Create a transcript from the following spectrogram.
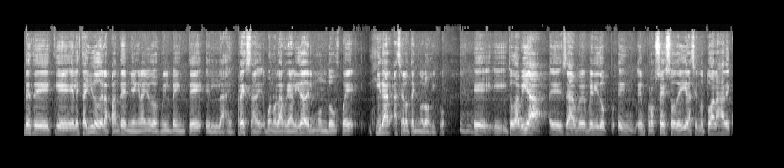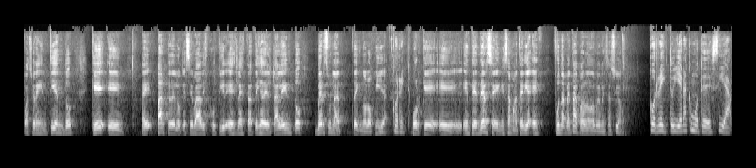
desde que el estallido de la pandemia en el año 2020, las empresas, bueno, la realidad del mundo fue girar hacia lo tecnológico. Eh, y, todavía eh, se ha venido en, proceso de ir haciendo todas las adecuaciones. Entiendo que eh, parte de lo que se va a discutir es la estrategia del talento versus la tecnología. Correcto. Porque entenderse en esa materia es fundamental para una organización. Correcto, y era como te decía,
